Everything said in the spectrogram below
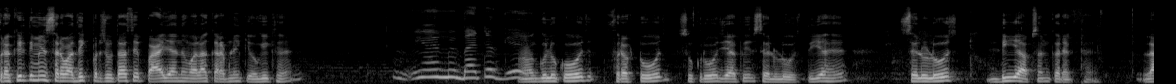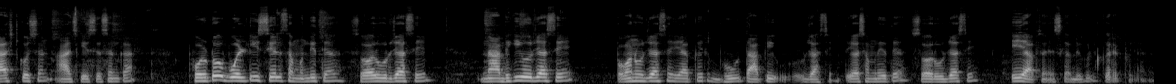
प्रकृति में सर्वाधिक प्रचुरता से पाया जाने वाला कार्बनिक यौगिक है ग्लूकोज फ्रक्टोज सुक्रोज या फिर सेलुलोज। तो यह है सेलुलोज डी ऑप्शन करेक्ट है। लास्ट क्वेश्चन आज के सेशन का। फोटोवोल्टी सेल संबंधित है सौर ऊर्जा से नाभिकीय ऊर्जा से पवन ऊर्जा से या फिर भूतापी ऊर्जा से। तो यह संबंधित है, सौर ऊर्जा से ए ऑप्शन इसका बिल्कुल करेक्ट हो जाएगा।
